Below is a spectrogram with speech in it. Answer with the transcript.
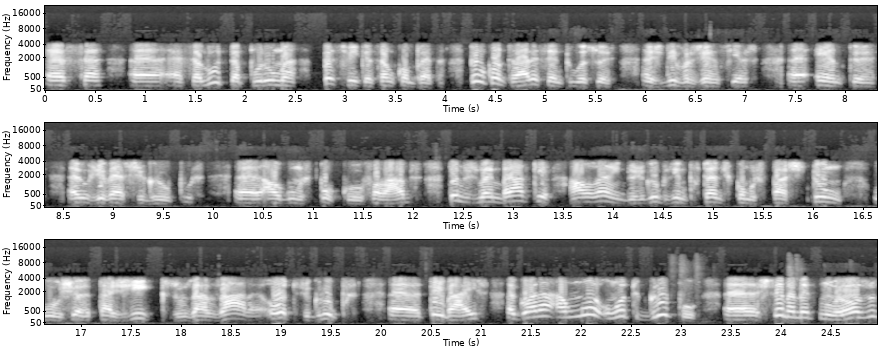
essa, essa luta por uma pacificação completa. Pelo contrário, acentua-se as divergências uh, entre uh, os diversos grupos, uh, alguns pouco falados. Temos de lembrar que, além dos grupos importantes como os Pashtun, os uh, Tajiks, os Hazara, outros grupos uh, tribais, agora há um, um outro grupo extremamente numeroso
